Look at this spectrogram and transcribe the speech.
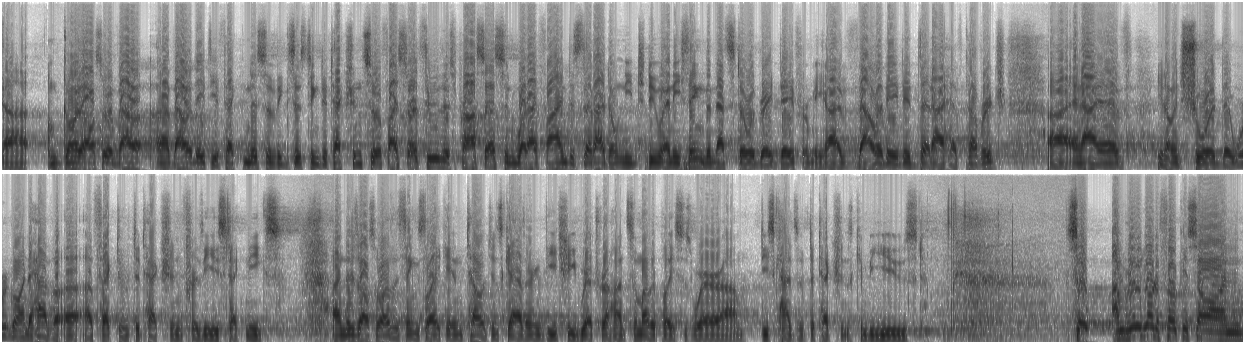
Uh, I'm going to also uh, validate the effectiveness of existing detection. So if I start through this process and what I find is that I don't need to do anything, then that's still a great day for me. I've validated that I have coverage, uh, and I have, you know, ensured that we're going to have a, a effective detection for these techniques. And there's also other things like intelligence gathering, VCHI, RetroHunt, some other places where um, these kinds of detections can be used. So I'm really going to focus on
